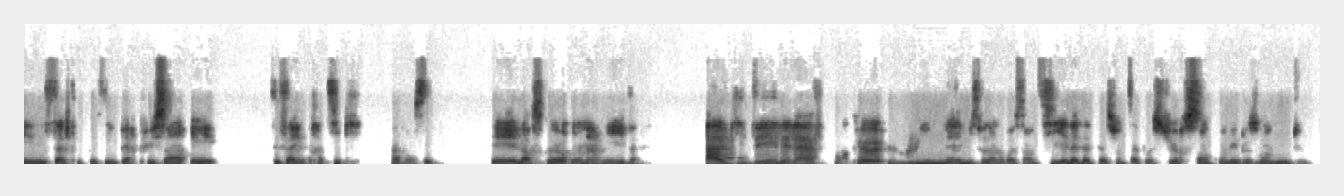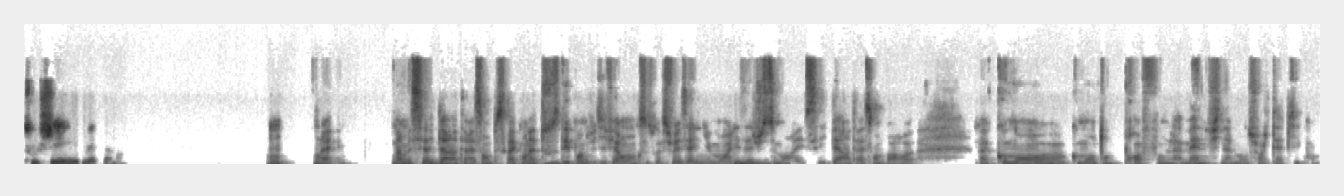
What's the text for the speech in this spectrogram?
Et ça, je trouve que c'est hyper puissant et c'est ça une pratique avancée. Et lorsque on arrive à guider l'élève pour que lui-même il soit dans le ressenti et l'adaptation de sa posture sans qu'on ait besoin nous de toucher et de mettre la main. Mmh, ouais. Non, mais c'est hyper intéressant parce que c'est vrai qu'on a tous des points de vue différents, que ce soit sur les alignements et les mmh. ajustements, et c'est hyper intéressant de voir euh, bah, comment, euh, comment en tant que prof on l'amène finalement sur le tapis. Quoi.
